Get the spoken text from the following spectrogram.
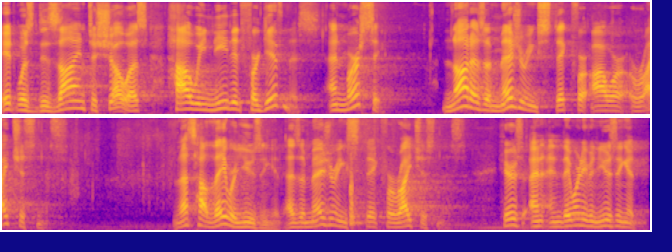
It was designed to show us how we needed forgiveness and mercy, not as a measuring stick for our righteousness. And that's how they were using it, as a measuring stick for righteousness. Here's, and, and they weren't even using it,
